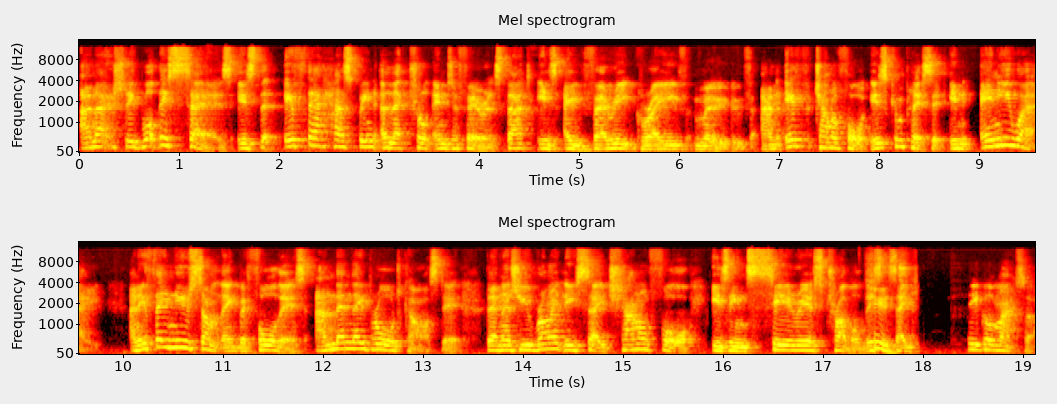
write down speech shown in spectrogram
And actually, what this says is that if there has been electoral interference, that is a very grave move. And if Channel 4 is complicit in any way, and if they knew something before this and then they broadcast it, then as you rightly say, Channel 4 is in serious trouble. This Huge. is a legal matter.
